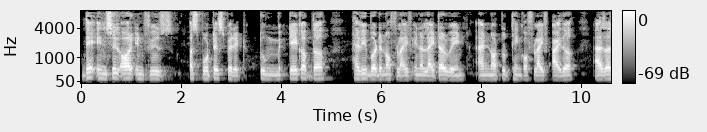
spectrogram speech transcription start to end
They instill or infuse a sportive spirit to take up the heavy burden of life in a lighter vein and not to think of life either as a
